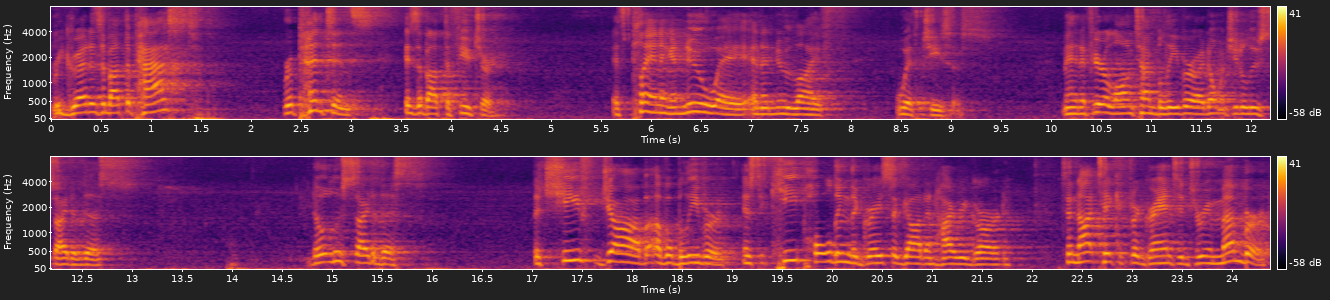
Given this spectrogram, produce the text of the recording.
Regret is about the past, repentance is about the future. It's planning a new way and a new life with Jesus. Man, if you're a longtime believer, I don't want you to lose sight of this. Don't lose sight of this. The chief job of a believer is to keep holding the grace of God in high regard to not take it for granted, to remember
